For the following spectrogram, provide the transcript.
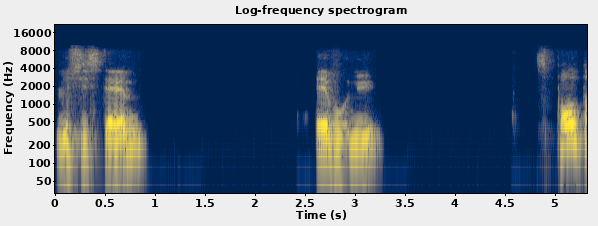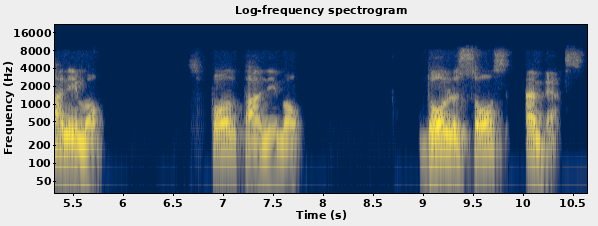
le système évolue spontanément, spontanément dans le sens inverse.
